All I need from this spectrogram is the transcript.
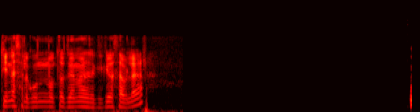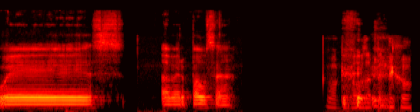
¿Tienes algún otro tema del que quieras hablar? Pues. A ver, pausa. Como que pausa, pendejo.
